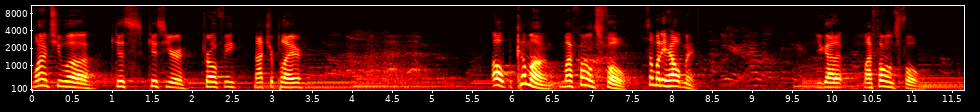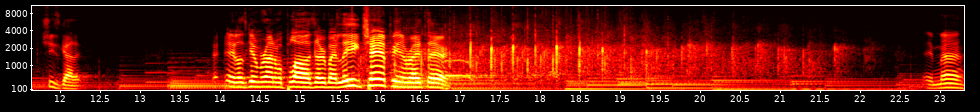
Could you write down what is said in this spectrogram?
Why don't you uh, kiss kiss your trophy, not your player? Oh, come on, my phone's full. Somebody help me. You got it. My phone's full. She's got it. Hey, let's give him a round of applause, everybody. League champion right there. Amen.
